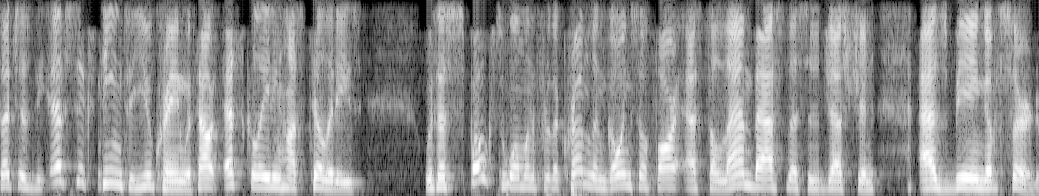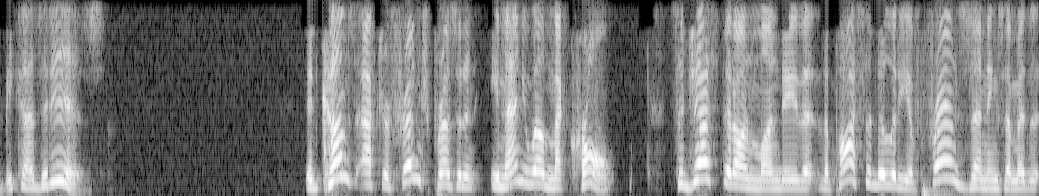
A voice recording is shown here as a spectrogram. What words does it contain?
such as the F-16 to Ukraine without escalating hostilities, with a spokeswoman for the Kremlin going so far as to lambaste the suggestion as being absurd, because it is. It comes after French President Emmanuel Macron suggested on Monday that the possibility of France sending some of, the,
